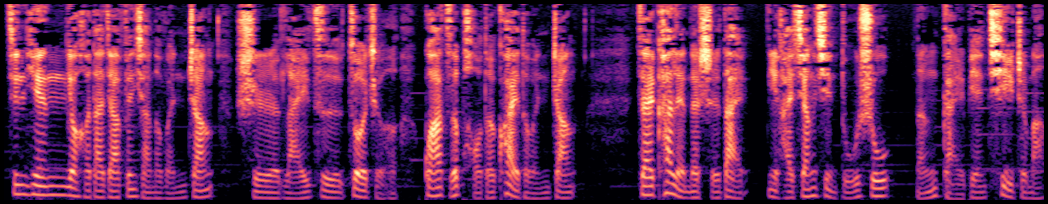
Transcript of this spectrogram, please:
今天要和大家分享的文章是来自作者瓜子跑得快的文章。在看脸的时代，你还相信读书能改变气质吗？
